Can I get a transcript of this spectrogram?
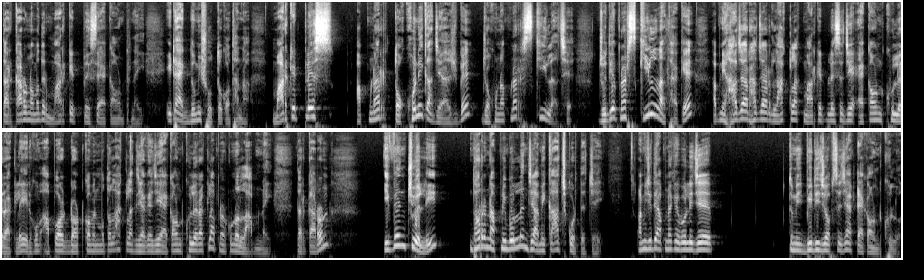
তার কারণ আমাদের মার্কেট প্লেসে অ্যাকাউন্ট নেই। এটা একদমই সত্য কথা না। মার্কেট প্লেস আপনার তখনই কাজে আসবে যখন আপনার স্কিল আছে। যদি আপনার স্কিল না থাকে, আপনি হাজার হাজার লাখ লাখ মার্কেট প্লেসে যে অ্যাকাউন্ট খুলে রাখলে, এরকম আপওয়ার্ক ডট কমের মতো লাখ লাখ জায়গায় যে অ্যাকাউন্ট খুলে রাখলে আপনার কোনো লাভ নেই। তার কারণ ইভেনচুয়ালি ধরেন আপনি বললেন যে আমি কাজ করতে চাই। আমি যদি আপনাকে বলি যে, তুমি বিডি জবসে যে একটা অ্যাকাউন্ট খুলো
